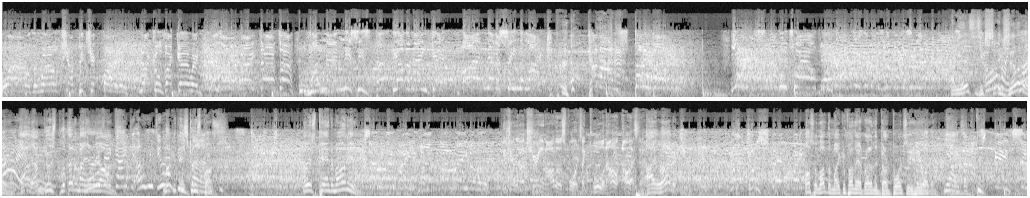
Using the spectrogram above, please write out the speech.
Wow, the World Championship final. Michael Van Gerwen is on a nine darter. One man misses, does the other man get? I've never seen the like. Come on, Spolly boy. Yes, double 12. That is the most amazing I mean, this is ex- Oh exhilarating. Allie, I'm goose. Look under my What hairy does arms. that guy do? Oh, you do Look have at these goosebumps. Oh, this pandemonium. You should love cheering in all those sports, like pool and all, all that stuff. I love it. Michael Smith Also, love the microphone they have right on the dartboard, so you hear all the. Yeah, it's like.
